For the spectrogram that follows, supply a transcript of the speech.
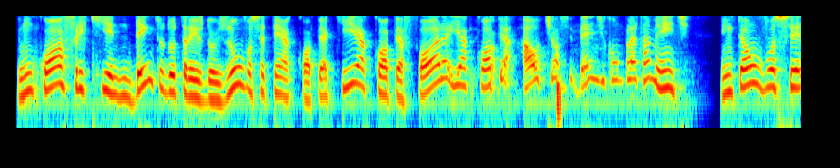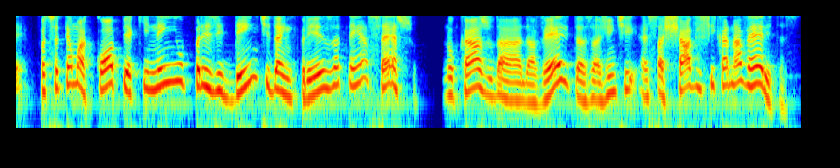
Um cofre que dentro do 321 você tem a cópia aqui, a cópia fora e a cópia out of band completamente. Então você, você tem uma cópia que nem o presidente da empresa tem acesso. No caso da, da Veritas, a gente, essa chave fica na Veritas,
